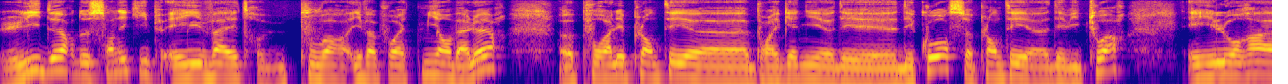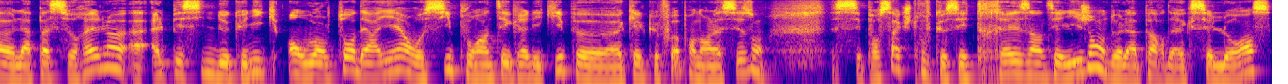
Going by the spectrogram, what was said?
leader de son équipe et il va être pouvoir il va pouvoir être mis en valeur euh, pour aller planter euh, pour aller gagner des, courses planter euh, des victoires. Et il aura la passerelle à Alpecin de Koenig en World Tour derrière aussi pour intégrer l'équipe quelques fois pendant la saison. C'est pour ça que je trouve que c'est très intelligent de la part d'Axel Laurence.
